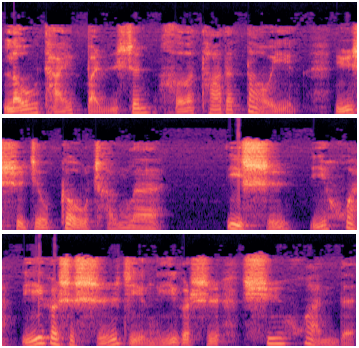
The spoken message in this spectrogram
楼台本身和它的倒影，于是就构成了一实一幻，一个是实景，一个是虚幻的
